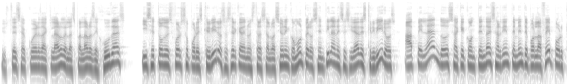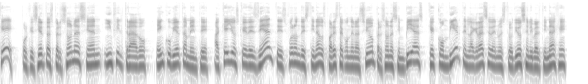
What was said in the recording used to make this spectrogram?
Y usted se acuerda, claro, de las palabras de Judas hice todo esfuerzo por escribiros acerca de nuestra salvación en común, pero sentí la necesidad de escribiros apelándoos a que contendáis ardientemente por la fe. ¿Por qué? Porque ciertas personas se han infiltrado encubiertamente, aquellos que desde antes fueron destinados para esta condenación, personas impías que convierten la gracia de nuestro Dios en libertinaje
